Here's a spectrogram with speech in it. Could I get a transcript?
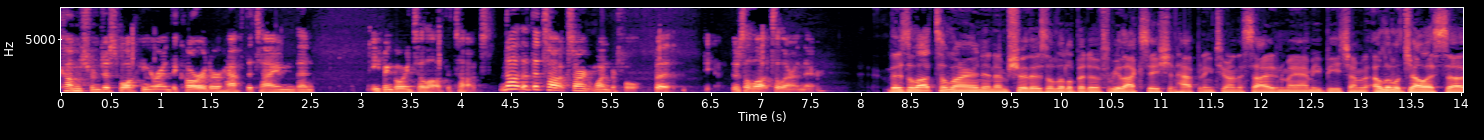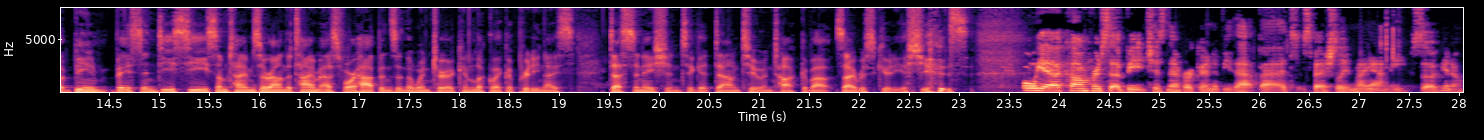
comes from just walking around the corridor half the time than even going to a lot of the talks. Not that the talks aren't wonderful, but yeah, there's a lot to learn there there's a lot to learn, and I'm sure there's a little bit of relaxation happening too on the side in Miami Beach. I'm a little jealous uh, being based in DC. Sometimes around the time S4 happens in the winter, it can look like a pretty nice destination to get down to and talk about cybersecurity issues. Oh yeah, a conference at a beach is never going to be that bad, especially in Miami. So you know,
